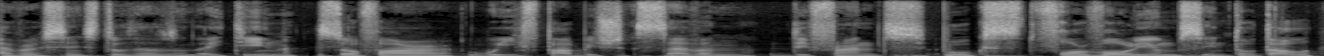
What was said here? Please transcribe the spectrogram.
ever since 2018. So far, we've published seven different books, four volumes in total.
